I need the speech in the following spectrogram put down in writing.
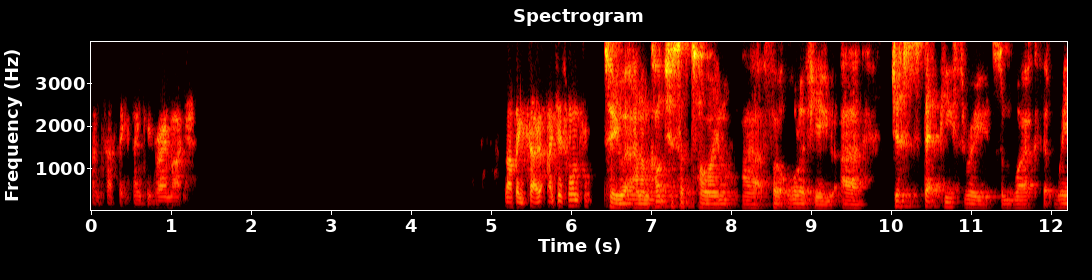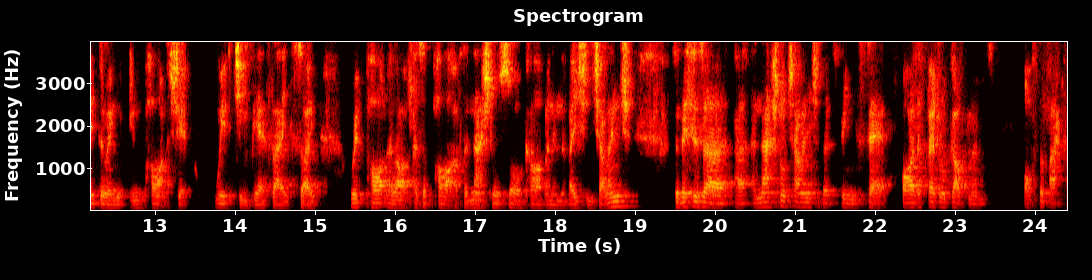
Fantastic. Thank you very much. Lovely. So I just wanted to, and I'm conscious of time uh, for all of you, uh, just step you through some work that we're doing in partnership with GPSA. So we've partnered up as a part of the National Soil Carbon Innovation Challenge. So this is a, a, national challenge that's been set by the federal government off the back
